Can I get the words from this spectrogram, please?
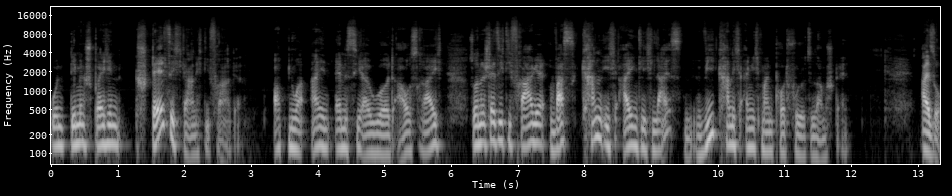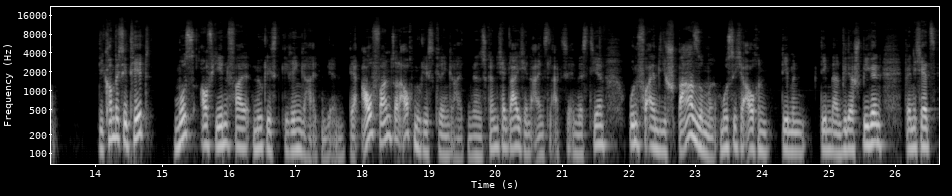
und dementsprechend stellt sich gar nicht die Frage, ob nur ein MCI World ausreicht, sondern stellt sich die Frage, was kann ich eigentlich leisten? Wie kann ich eigentlich mein Portfolio zusammenstellen? Also, die Komplexität muss auf jeden Fall möglichst gering gehalten werden. Der Aufwand soll auch möglichst gering gehalten werden. Das könnte ich ja gleich in Einzelaktien investieren. Und vor allem die Sparsumme muss sich ja auch in dem, dem dann widerspiegeln. Wenn ich jetzt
